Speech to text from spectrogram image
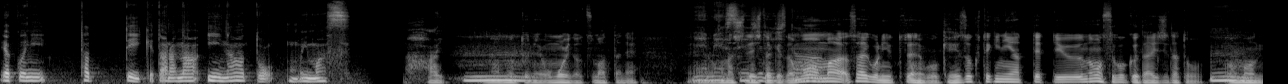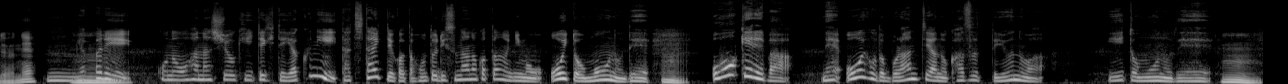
役にっていけたらないいなと思います。はい、うん。まあ、本当に思いの詰まったねえーねお話でしたけどもまあ最後に言ってたようにこう継続的にやってっていうのもすごく大事だと思うんだよね。うん、やっぱりこのお話を聞いてきて役に立ちたいっていう方本当リスナーの方にも多いと思うのでうん。多ければね多いほどボランティアの数っていうのはいいと思うのでうん。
